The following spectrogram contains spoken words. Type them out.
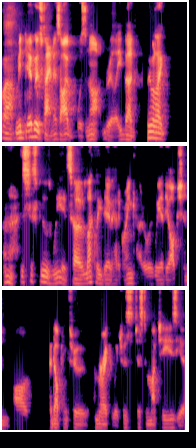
wow. I mean, Deb was famous. I was not really, but we were like, oh, this just feels weird. So luckily, Deb had a green card. We had the option of adopting through America, which was just a much easier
